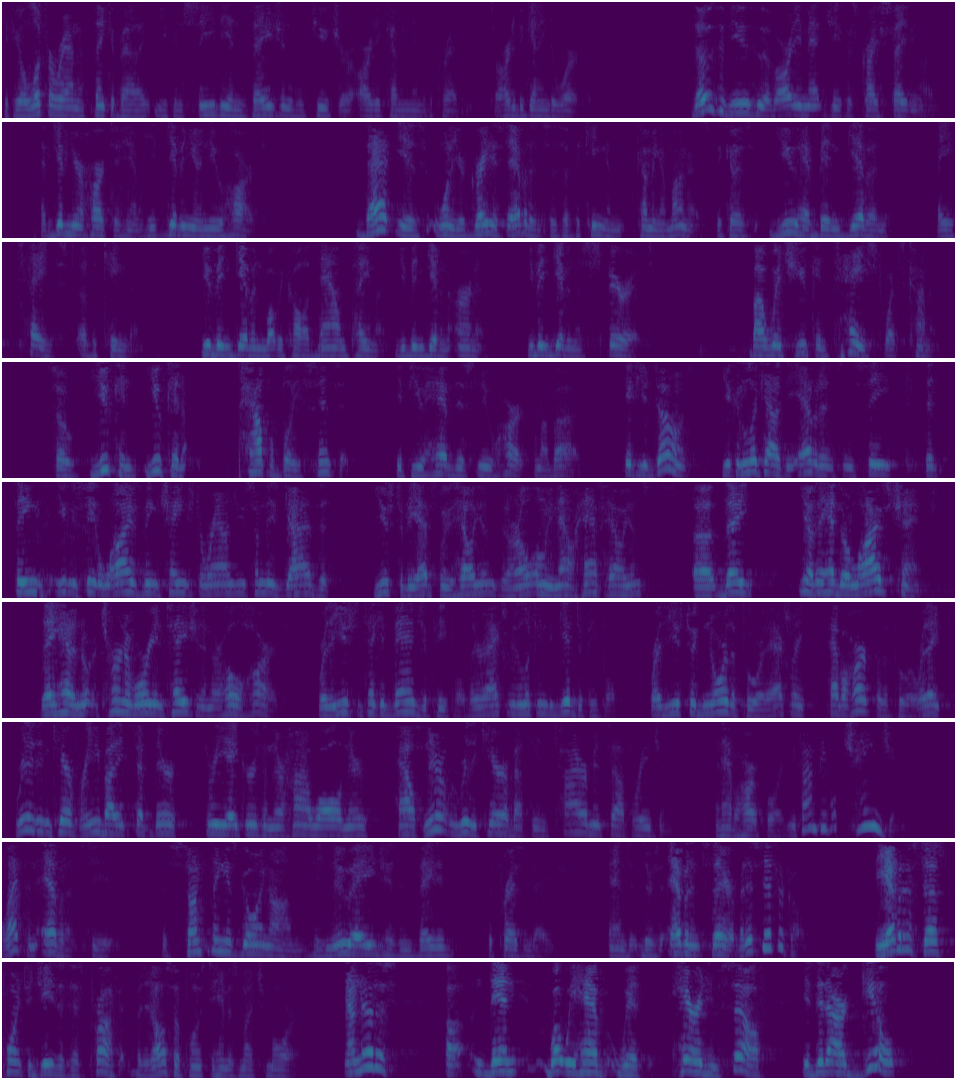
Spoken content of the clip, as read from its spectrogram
If you'll look around and think about it, you can see the invasion of the future already coming into the present. It's already beginning to work. Those of you who have already met Jesus Christ savingly, have given your heart to Him, He's given you a new heart. That is one of your greatest evidences of the kingdom coming among us because you have been given a taste of the kingdom. You've been given what we call a down payment. You've been given earnest. You've been given the Spirit by which you can taste what's coming. So you can, you can palpably sense it if you have this new heart from above. If you don't, you can look out at the evidence and see that things, you can see lives being changed around you. Some of these guys that used to be absolute hellions and are only now half hellions, uh, they, you know, they had their lives changed. They had a turn of orientation in their whole heart where they used to take advantage of people. They're actually looking to give to people. Where they used to ignore the poor. They actually have a heart for the poor. Where they really didn't care for anybody except their three acres and their high wall and their house. And they don't really care about the entire Mid South region and have a heart for it. You find people changing. Well, that's an evidence to you that something is going on. The new age has invaded the present age. And there's evidence there, but it's difficult. The evidence does point to Jesus as prophet, but it also points to him as much more. Now, notice uh, then what we have with Herod himself is that our guilt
